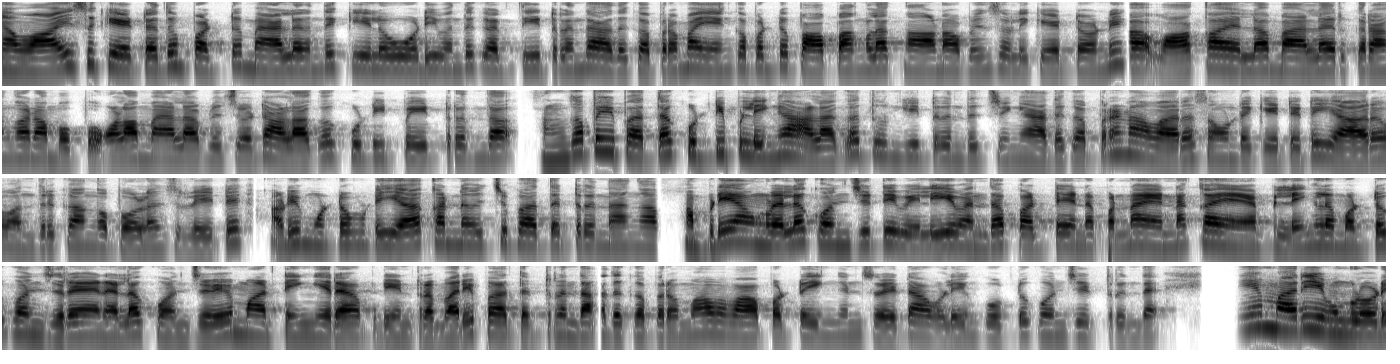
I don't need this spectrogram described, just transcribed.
என் வாய்ஸ் கேட்டதும் பட்டு மேலேருந்து கீழே ஓடி வந்து கத்திட்டு இருந்தேன் அதுக்கப்புறமா எங்கே பட்டு பாப்பாங்களா காணோம் அப்படின்னு சொல்லி கேட்டோடனே வாக்கா எல்லாம் மேலே இருக்கிறாங்க நம்ம போகலாம் மேலே அப்படின்னு சொல்லிட்டு அழகாக கூட்டிகிட்டு போயிட்டு இருந்தா. அங்கே போய் பார்த்தா குட்டி பிள்ளைங்க அழகாக தூங்கிட்டு இருந்துச்சுங்க. அதுக்கப்புறம் நான் வர சவுண்டை கேட்டுட்டு யாரோ வந்திருக்காங்க போலன்னு சொல்லிட்டு அப்படியே முட்டை முட்டையாக கண்ணை வச்சு பார்த்துட்டு இருந்தாங்க. அப்படியே அவங்களெல்லாம் கொஞ்சிட்டு வெளியே வந்தால் பட்டு என்ன பண்ணா என்னக்கா என் பிள்ளைங்களை மட்டும் கொஞ்சிற என்னெல்லாம் கொஞ்சவே மாட்டேங்கிற அப்படின்ற மாதிரி பார்த்துட்டு இருந்தா. அதுக்கப்புறமா வா இங்கன்னு சொல்லிட்டு அவளையும் கூப்பிட்டு கொஞ்சிட்டு இருந்தேன். இதே மாதிரி இவங்களோட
